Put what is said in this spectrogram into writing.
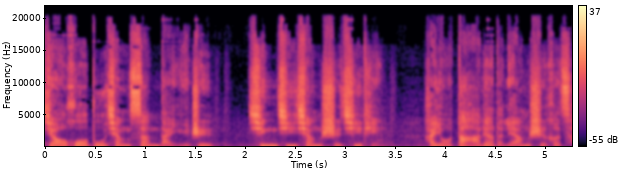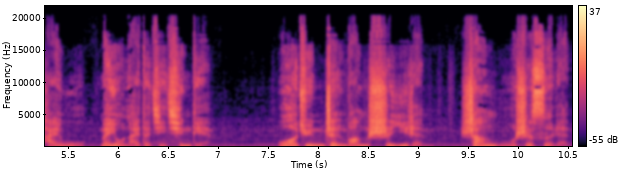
缴获步枪三百余支，轻机枪十七挺，还有大量的粮食和财物没有来得及清点。我军阵亡十一人，伤五十四人。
